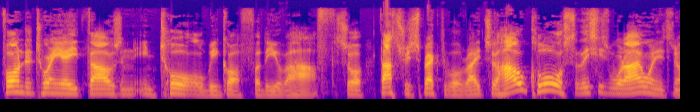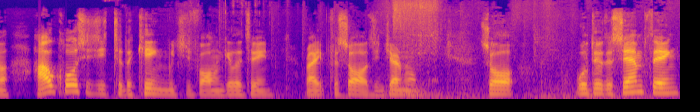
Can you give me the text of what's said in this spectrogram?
428,000 in total we got for the other half. So that's respectable, right? So how close, this is what I wanted to know, how close is it to the king, which is Falling Guillotine, right, for swords in general? So we'll do the same thing.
